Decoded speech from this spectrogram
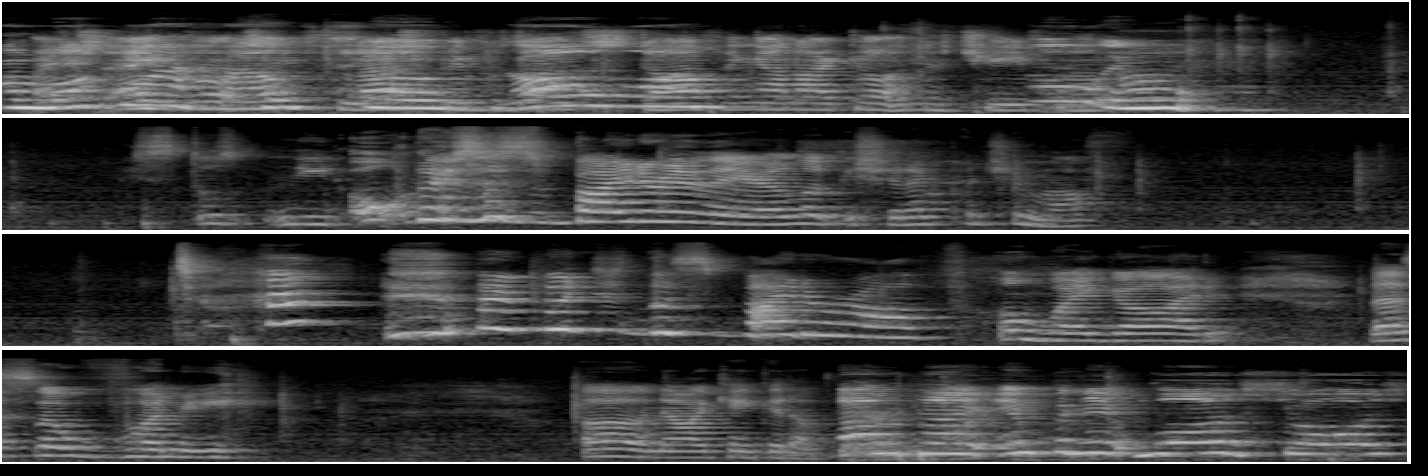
I'm I just ate gonna lots of flesh because I was starving and I got an achievement. one- I still need. Oh, there's a spider in there. Look, should I punch him off? I punched the spider off. Oh my god, that's so funny. Oh, now I can't get up there. I'm the infinite water source.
